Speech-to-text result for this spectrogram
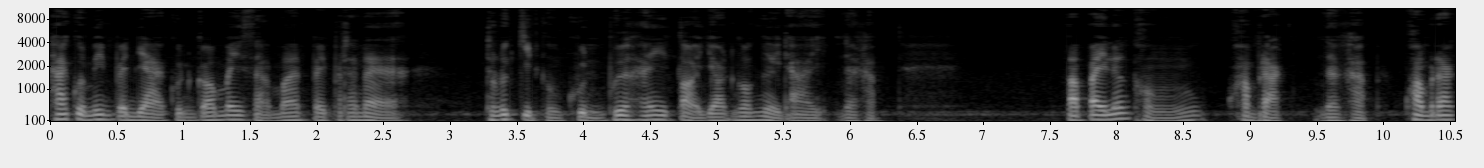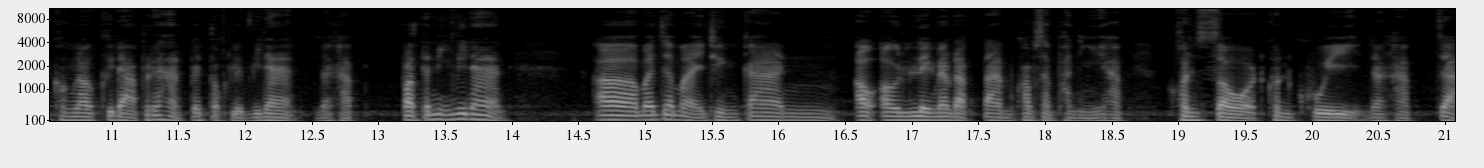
ถ้าคุณไม่มีปัญญาคุณก็ไม่สามารถไปพัฒนาธุรกิจของคุณเพื่อให้ต่อยอดงอกเงยได้นะครับ ต่อไปเรื่องของความรักนะครับ ความรักของเราคือดาวพฤหัสไปตกหรือวินาศนะครับ ปัตตนิวินาศ เอ่อมันจะหมายถึงการเอาเอาเรียงลำดับตามความสัมพันธ์อย่างนี้ครับ คนโสด คนคุยนะครับ จะ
